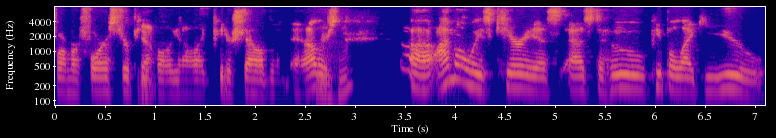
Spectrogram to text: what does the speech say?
former Forrester people, yeah. you know, like Peter Sheldon and others. Mm-hmm. Uh, I'm always curious as to who people like you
